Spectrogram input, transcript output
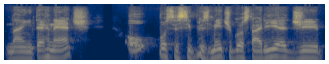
na internet, ou você simplesmente gostaria de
